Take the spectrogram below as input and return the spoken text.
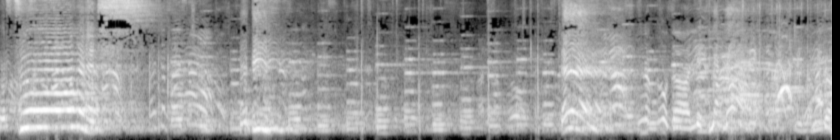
For two minutes. Pasa, pasa. 14. 10. Nako, dali. Langga. Langga.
